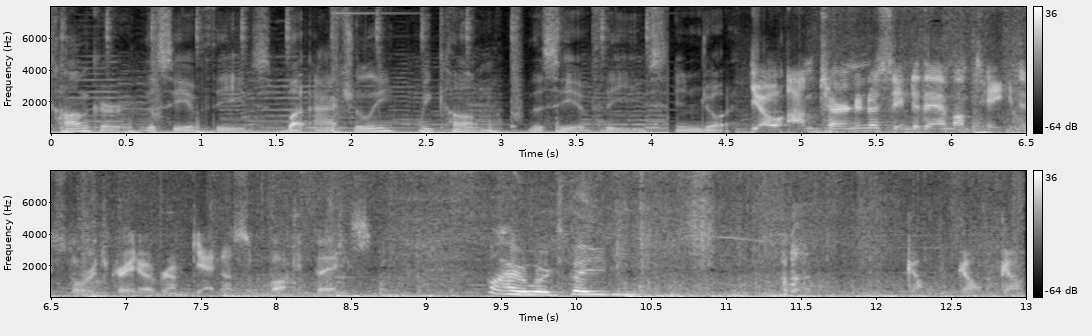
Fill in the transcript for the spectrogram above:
conquer the Sea of Thieves, but actually become the Sea of Thieves. Enjoy. Yo, I'm turning us into them. I'm taking the storage crate over. I'm getting us some fucking things. Fireworks, baby! Go, go, go.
